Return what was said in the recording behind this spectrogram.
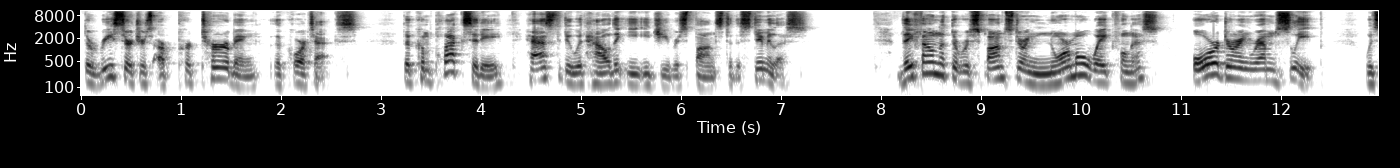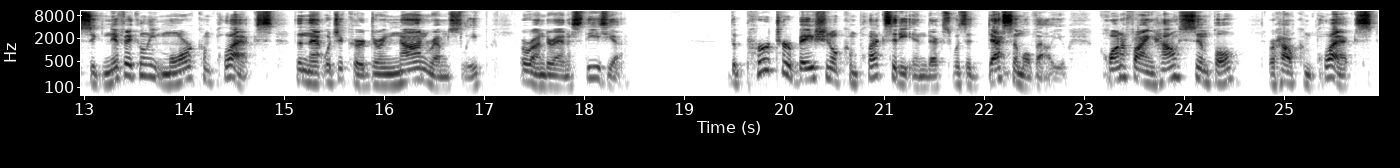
The researchers are perturbing the cortex. The complexity has to do with how the EEG responds to the stimulus. They found that the response during normal wakefulness or during REM sleep was significantly more complex than that which occurred during non REM sleep or under anesthesia. The perturbational complexity index was a decimal value, quantifying how simple or how complex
